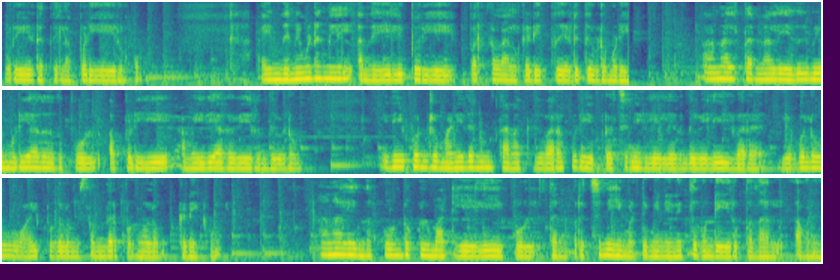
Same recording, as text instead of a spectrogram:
ஒரே இடத்தில் அப்படியே இருக்கும். ஐந்து நிமிடங்களில் அந்த எலிப்பொறியை பற்களால் கடித்து எடுத்து விட முடியும். ஆனால் தன்னால் எதுவுமே முடியாதது போல் அப்படியே அமைதியாகவே இருந்துவிடும். இதே போன்று மனிதனும் தனக்கு வரக்கூடிய பிரச்சனைகளிலிருந்து வெளியில் வர எவ்வளவோ வாய்ப்புகளும் சந்தர்ப்பங்களும் கிடைக்கும். ஆனால் இந்த கூண்டுக்குள் மாட்டிய எலியைப் போல் தன் பிரச்சனையை மட்டுமே நினைத்து கொண்டே இருப்பதால் அவன்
